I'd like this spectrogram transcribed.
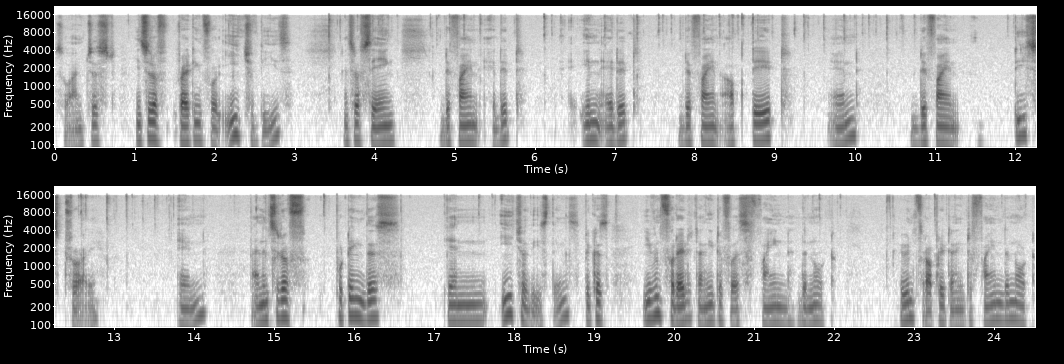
So I'm just instead of writing for each of these instead of saying define edit in edit define update and define destroy end and instead of putting this in each of these things because even for edit I need to first find the note. Even for update I need to find the note.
